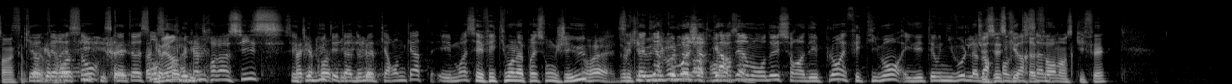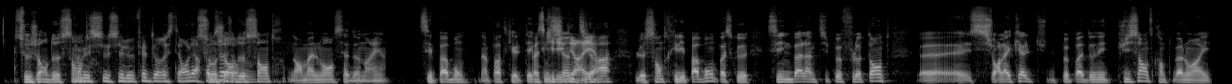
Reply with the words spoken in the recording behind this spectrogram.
85, Ce qui est intéressant, c'est Ah, que le but- 86 c'est que le but est à 2m44. Et moi, c'est effectivement l'impression que j'ai eue. C'est-à-dire que moi, la j'ai regardé à un moment donné sur un des plans, effectivement, il était au niveau de la Tu barre sais ce qui est très fort dans ce qu'il fait? Ce genre de Non, centre, c'est le fait de rester en l'air ce genre de centre, normalement, ça donne rien. C'est pas bon. N'importe quel Parce qu'il est technicien te dira le centre il est pas bon parce que c'est une balle un petit peu flottante euh, sur laquelle tu ne peux pas donner de puissance quand le ballon arrive.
